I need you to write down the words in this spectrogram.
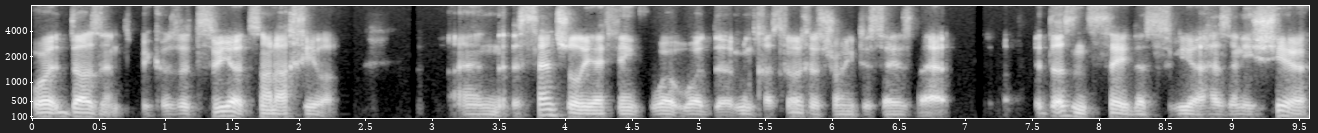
or it doesn't because it's svia, it's not achila. And essentially, I think what, what the Minchas is trying to say is that it doesn't say that svia has any shiur,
